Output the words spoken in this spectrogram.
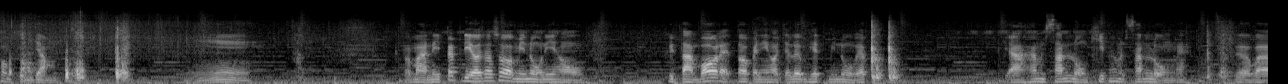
ข้องต้มยำนี่ประมาณนี้แป๊บเดียวซ่อๆเมนูนี้เราคือตามบอกแหละต่อไปนี้เราจะเริ่มเฮ็ดเมนูแบบอย่าให้มันสั้นลงคลิปให้มันสั้นลงนะเพื่อว่า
